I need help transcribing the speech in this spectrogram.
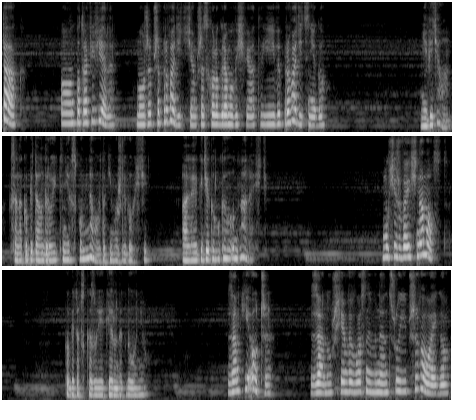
Tak, on potrafi wiele. Może przeprowadzić cię przez hologramowy świat i wyprowadzić z niego. Nie wiedziałam. Ksena kobieta android nie wspominała o takiej możliwości. Ale gdzie go mogę odnaleźć? Musisz wejść na most. Kobieta wskazuje kierunek dłonią. Zamknij oczy. Zanurz się we własnym wnętrzu i przywołaj go.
